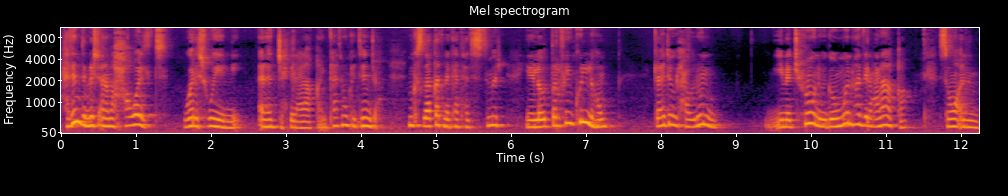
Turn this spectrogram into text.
حتندم ليش؟ أنا ما حاولت ولا شوي إني أنجح ذي العلاقة. يعني كانت ممكن تنجح. يمكن صداقتنا كانت حتستمر. يعني لو الطرفين كلهم قعدوا يحاولون ينجحون ويقومون هذه العلاقة سواء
